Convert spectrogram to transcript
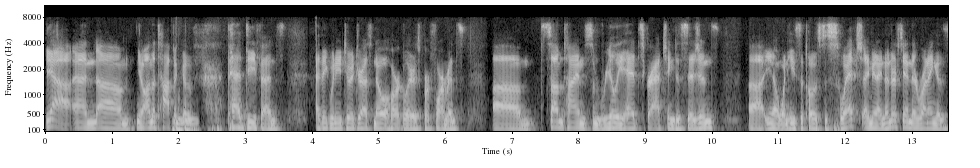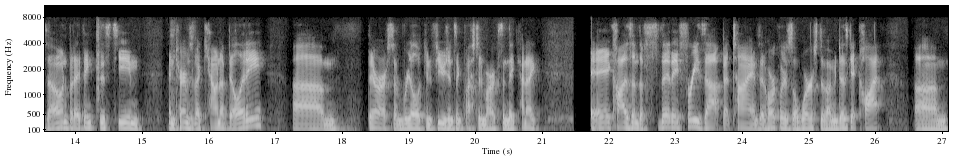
Yeah, and um, you know, on the topic of bad defense, I think we need to address Noah Horchler's performance. Um, sometimes some really head scratching decisions uh, you know, when he's supposed to switch. I mean, I understand they're running a zone, but I think this team, in terms of accountability, um, there are some real confusions and question marks, and they kind of it causes them to they freeze up at times. And Horchler's the worst of them. He does get caught, um,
